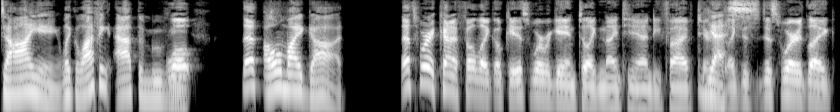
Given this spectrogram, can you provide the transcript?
dying, like laughing at the movie. Well, that oh my God. That's where it kind of felt like okay, this is where we're getting to like 1995 territory. Yes. Like this, this where it's like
